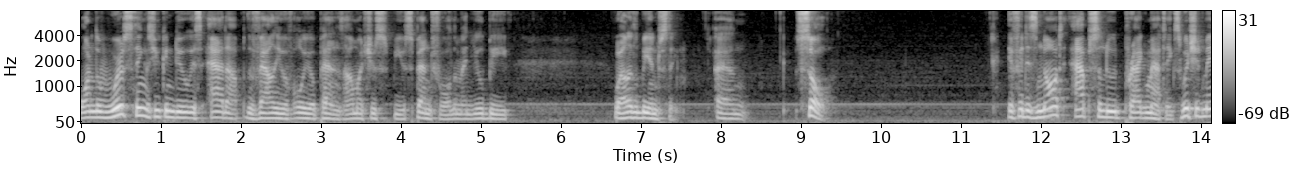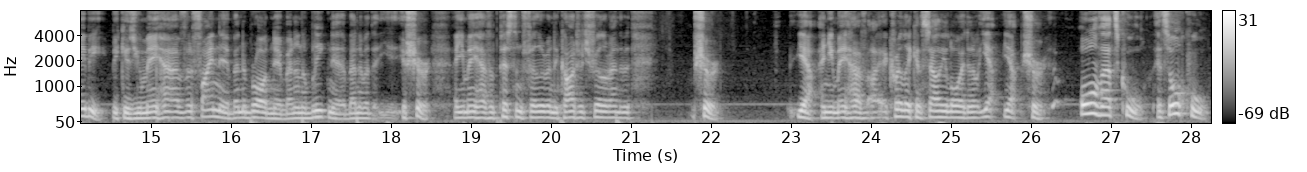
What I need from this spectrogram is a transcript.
One of the worst things you can do is add up the value of all your pens, how much you, you spend for them, and you'll be, well, it'll be interesting. Um, so, if it is not absolute pragmatics, which it may be, because you may have a fine nib and a broad nib and an oblique nib, and a, sure, and you may have a piston filler and a cartridge filler, and a, sure, yeah, and you may have uh, acrylic and celluloid, and yeah, yeah, sure, all that's cool. It's all cool,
